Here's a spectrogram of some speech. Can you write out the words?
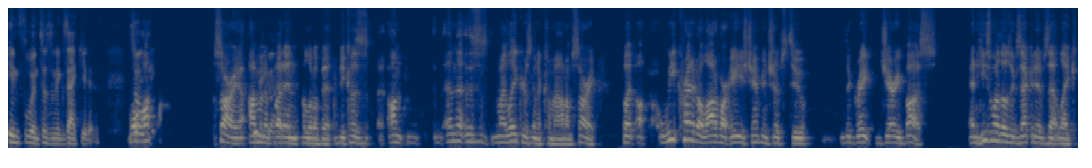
influence as an executive Well, so sorry, I'm going to butt in a little bit because on, and this is my Lakers going to come out. I'm sorry, but uh, we credit a lot of our '80s championships to the great Jerry Buss, and he's one of those executives that like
